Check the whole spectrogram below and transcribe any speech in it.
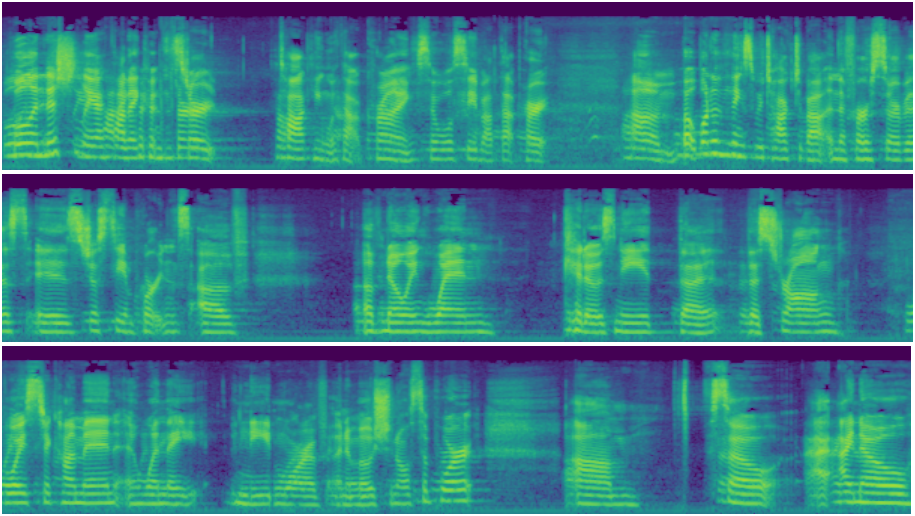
well, initially I thought I couldn't start talking without crying, so we'll see about that part. Um, but one of the things we talked about in the first service is just the importance of of knowing when kiddos need the the strong voice to come in and when they need more of an emotional support. Um, so I, I, know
